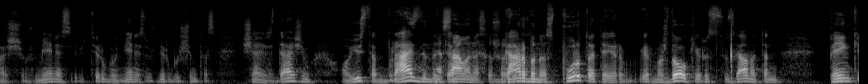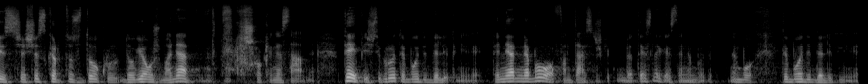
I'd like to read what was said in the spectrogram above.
aš už mėnesį uždirbu, mėnesį uždirbu 160, o jūs ten brazdinate, garbanas purtote ir, ir maždaug, ir jūs gaunate ten penkis, šešis kartus daug, daugiau už mane, kažkokia nesąmonė. Taip, iš tikrųjų tai buvo dideli pinigai. Tai ne, nebuvo fantastiški, bet tais laikais tai nebuvo, nebuvo. Tai buvo dideli pinigai.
